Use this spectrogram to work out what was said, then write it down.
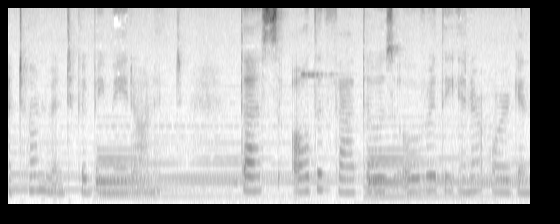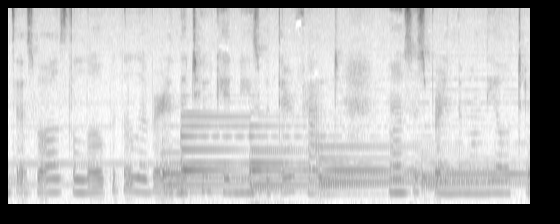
atonement could be made on it. Thus, all the fat that was over the inner organs, as well as the lobe of the liver and the two kidneys with their fat, Moses burned them on the altar.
